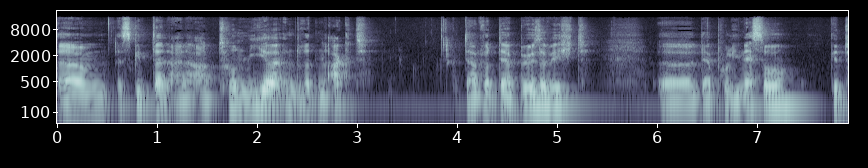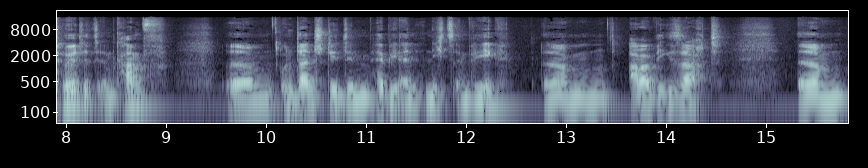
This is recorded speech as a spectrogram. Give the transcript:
ähm, es gibt dann eine Art Turnier im dritten Akt. Da wird der Bösewicht, äh, der Polinesso, getötet im Kampf ähm, und dann steht dem Happy End nichts im Weg. Aber wie gesagt, ähm,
